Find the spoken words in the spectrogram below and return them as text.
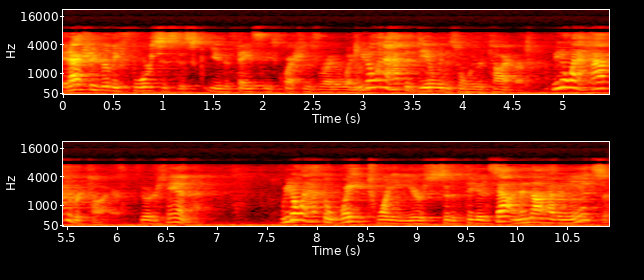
It actually really forces this, you to face these questions right away. We don't want to have to deal with this when we retire. We don't want to have to retire. You understand that? We don't have to wait 20 years to sort of figure this out and then not have an answer.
